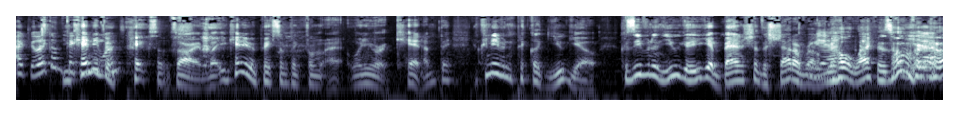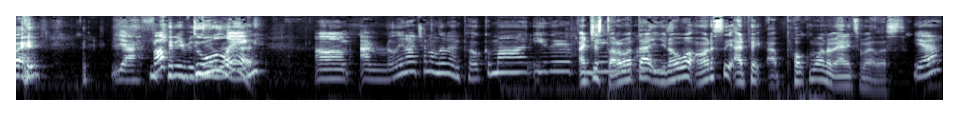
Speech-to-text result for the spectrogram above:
I feel like I'm You picking can't even ones. pick some. Sorry, but you can't even pick something from uh, when you were a kid. I'm think you can't even pick like Yu-Gi-Oh. Because even in Yu-Gi-Oh, you get banished to the Shadow Realm. Yeah. Your whole life is over. Yeah. Like, Yeah, fuck can't even do dueling. Um, I'm really not trying to live in Pokemon either. I just thought about that. You know what? Honestly, I'd pick uh, Pokemon. I'm adding to my list. Yeah,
